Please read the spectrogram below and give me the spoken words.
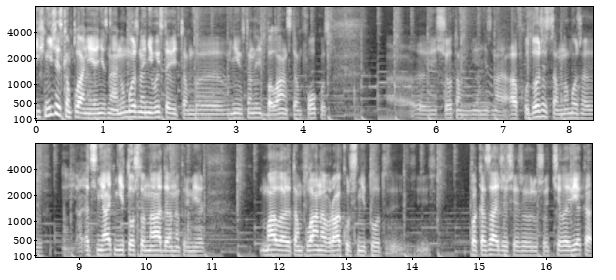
Техническом плане, я не знаю, ну можно не выставить там, э, не установить баланс, там фокус, а, еще там, я не знаю. А в художественном, ну можно отснять не то, что надо, например. Мало там планов, ракурс не тот. э, Показать же, я же говорю, что человека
